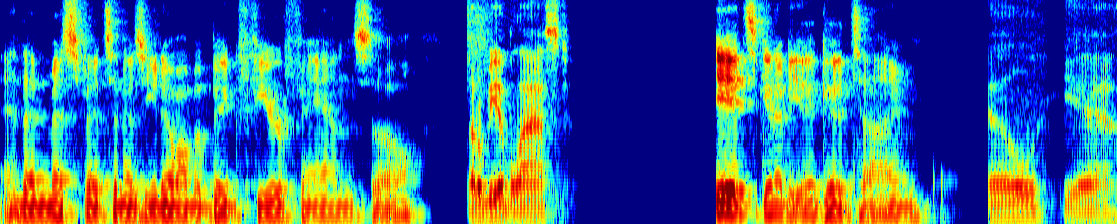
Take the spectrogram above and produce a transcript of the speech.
and then Misfits. And as you know, I'm a big Fear fan, so that'll be a blast. It's gonna be a good time. Hell yeah!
